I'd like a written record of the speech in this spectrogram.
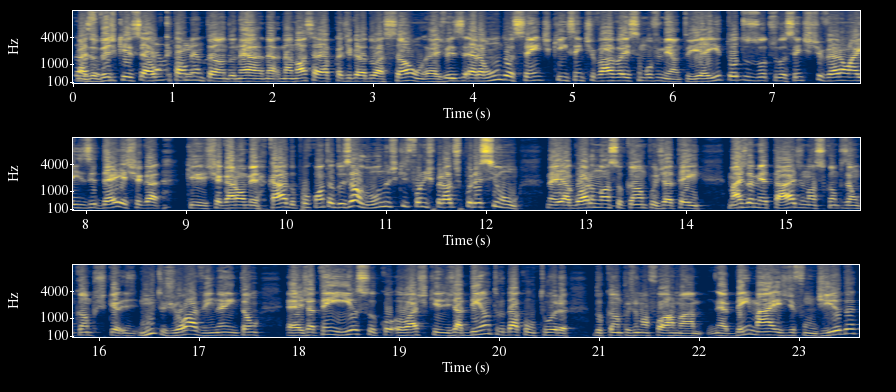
Mas eu vejo que isso é algo que está aumentando, né? Na, na, nossa época de graduação, às vezes era um docente que incentivava esse movimento. E aí todos os outros docentes tiveram as ideias chegar, que chegaram ao mercado por conta dos alunos que foram inspirados por esse um. Né? E agora o nosso campus já tem mais da metade, o nosso campus é um campus que é muito jovem, né? Então é, já tem isso, eu acho que já dentro da cultura do campus de uma forma né, bem mais difundida.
